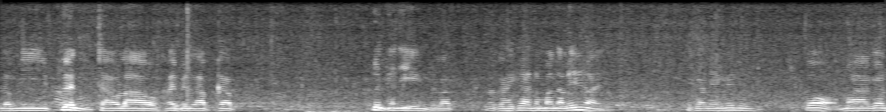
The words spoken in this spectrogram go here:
เรามีเพื่อนชาวลาวให้ไปรับครับ เพื่อนกันเองไปรับ แล้วก็ให้ค่าน้ำมันอะไรนิดหน่อยให้ค่าแรงนิดนึงก็มากัน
